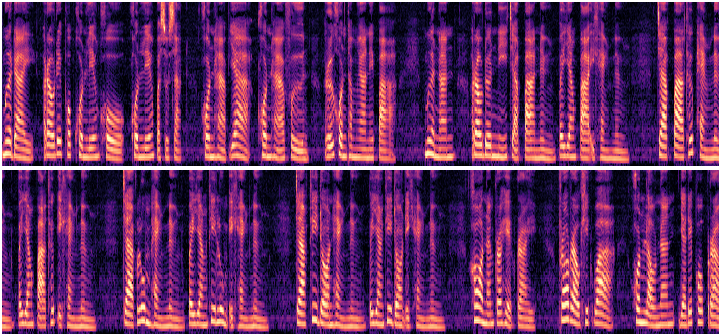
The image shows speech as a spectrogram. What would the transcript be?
เมื่อใดเราได้พบคนเลี้ยงโค คนเลี้ยงปศุสัตว์ คนหาบหญ้า คนหาฟืน หรือคนทำงานในป่า เมื่อนั้นเราเดินหนีจากป่าหนึ่งไปยังป่าอีกแห่งหนึ่ง จากป่าทึบแห่งหนึ่งไปยังป่าทึบอีกแห่งหนึ่ง จากลุ่มแห่งหนึ่งไปยังที่ลุ่มอีกแห่งหนึ่ง จากที่ดอนแห่งหนึ่งไปยังที่ดอนอีกแห่งหนึ่ง ข้อนั้นเพราะเหตุไร เพราะเราคิดว่า คนเหล่านั้นอย่าได้พบเรา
